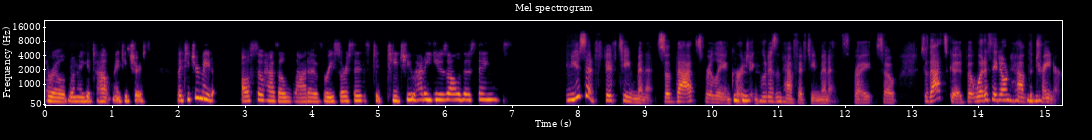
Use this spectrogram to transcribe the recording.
thrilled when I get to help my teachers. But Teacher Made also has a lot of resources to teach you how to use all of those things. And you said 15 minutes. So that's really mm-hmm. encouraging. Mm-hmm. Who doesn't have 15 minutes, right? So so that's good. But what if they don't have the mm-hmm. trainer?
